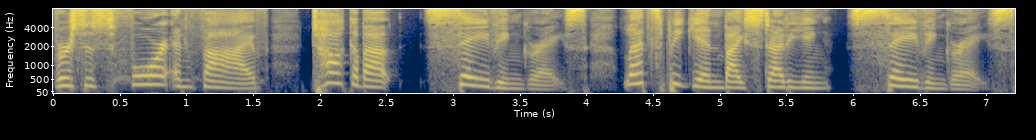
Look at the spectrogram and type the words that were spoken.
verses 4 and 5 talk about saving grace. Let's begin by studying saving grace.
